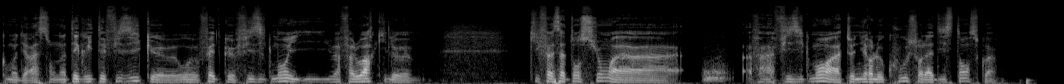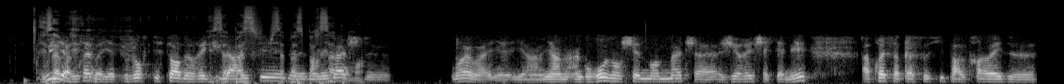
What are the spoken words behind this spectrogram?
comment dire, à son intégrité physique, au fait que physiquement, il, il va falloir qu'il qui fasse attention à, enfin, physiquement à tenir le coup sur la distance, quoi. oui, après, bah, il y a toujours cette histoire de régularité ça passe, dans les matchs. Ouais, ouais, il y a, y a un, gros enchaînement de matchs à gérer chaque année. Après, ça passe aussi par le travail de,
